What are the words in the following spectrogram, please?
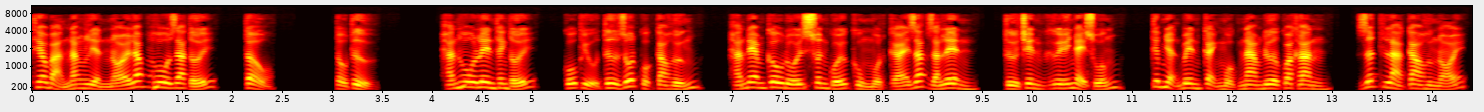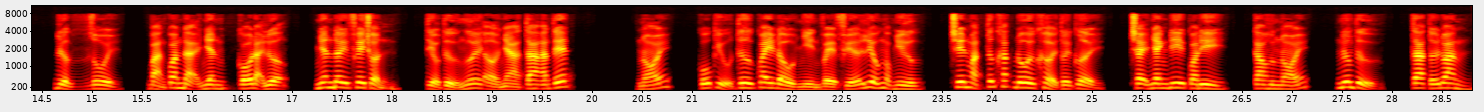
theo bản năng liền nói lắp hô ra tới, tẩu, tẩu tử. Hắn hô lên thanh tới, cố cửu tư rốt cuộc cao hứng, hắn đem câu đối xuân cuối cùng một cái rác dán lên, từ trên ghế nhảy xuống, tiếp nhận bên cạnh một nam đưa qua khăn, rất là cao hứng nói, được rồi, bản quan đại nhân có đại lượng, nhân đây phê chuẩn, tiểu tử ngươi ở nhà ta ăn tết. Nói, cố cửu tư quay đầu nhìn về phía Liễu Ngọc Như, trên mặt tức khắc đôi khởi tươi cười, chạy nhanh đi qua đi, cao hứng nói, nương tử, ta tới đoan,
